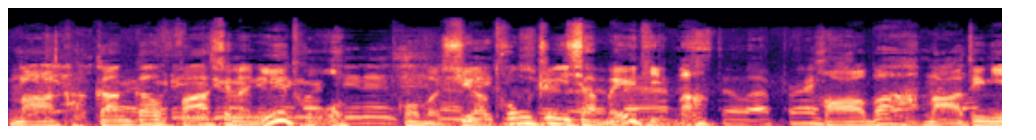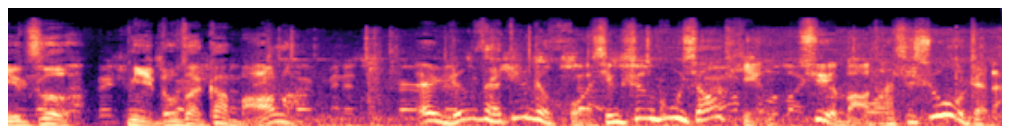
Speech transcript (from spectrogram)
马可刚刚发现了泥土，我们需要通知一下媒体吗？好吧，马丁尼兹，你都在干嘛了？仍在盯着火星深空小艇，确保它是竖着的。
